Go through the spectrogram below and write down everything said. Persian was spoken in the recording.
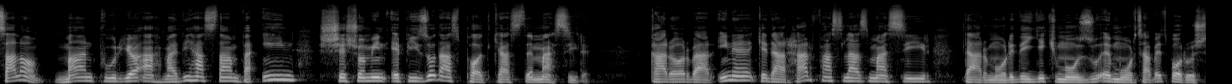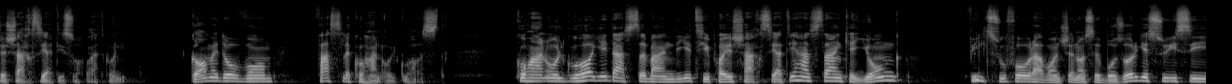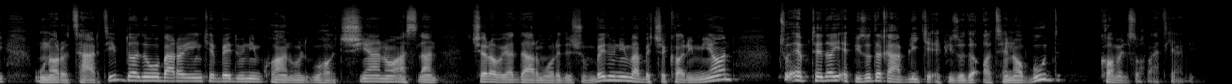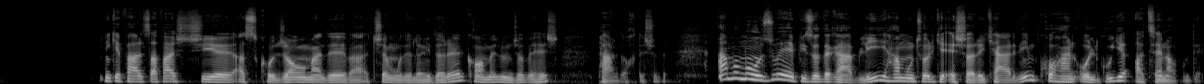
سلام من پوریا احمدی هستم و این ششمین اپیزود از پادکست مسیره قرار بر اینه که در هر فصل از مسیر در مورد یک موضوع مرتبط با رشد شخصیتی صحبت کنیم. گام دوم فصل کهن الگوهاست. کهن الگوها یه دستبندی تیپ های شخصیتی هستند که یونگ فیلسوف و روانشناس بزرگ سوئیسی اونا رو ترتیب داده و برای اینکه بدونیم کهن الگوها چی و اصلا چرا باید در موردشون بدونیم و به چه کاری میان تو ابتدای اپیزود قبلی که اپیزود آتنا بود کامل صحبت کردیم. اینکه فلسفهش چیه از کجا اومده و چه مدلایی داره کامل اونجا بهش پرداخته شده. اما موضوع اپیزود قبلی همونطور که اشاره کردیم کهن الگوی آتنا بوده.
